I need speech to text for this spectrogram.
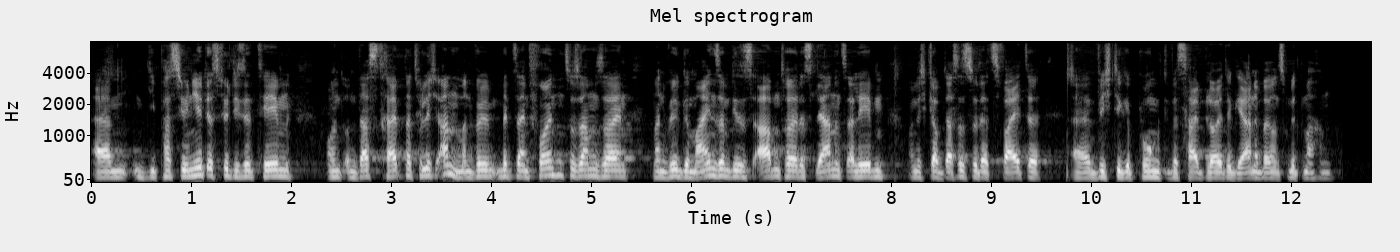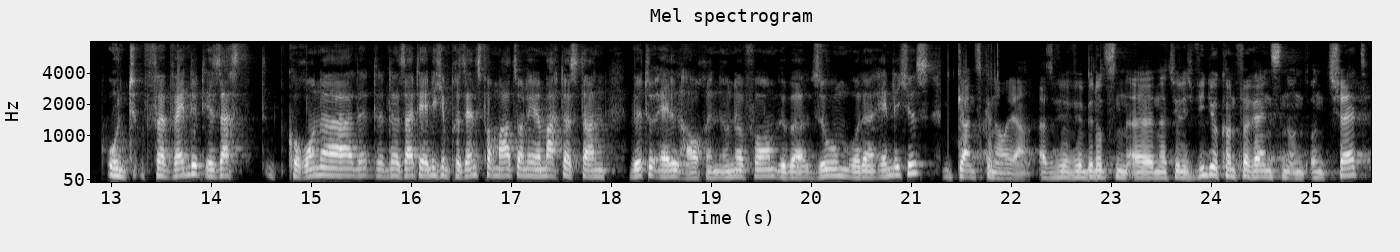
ähm, die passioniert ist für diese Themen. Und, und das treibt natürlich an. Man will mit seinen Freunden zusammen sein, man will gemeinsam dieses Abenteuer des Lernens erleben. Und ich glaube, das ist so der zweite äh, wichtige Punkt, weshalb Leute gerne bei uns mitmachen. Und verwendet, ihr sagt Corona, da seid ihr ja nicht im Präsenzformat, sondern ihr macht das dann virtuell auch in irgendeiner Form über Zoom oder ähnliches? Ganz genau, ja. Also wir, wir benutzen äh, natürlich Videokonferenzen und, und Chat.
